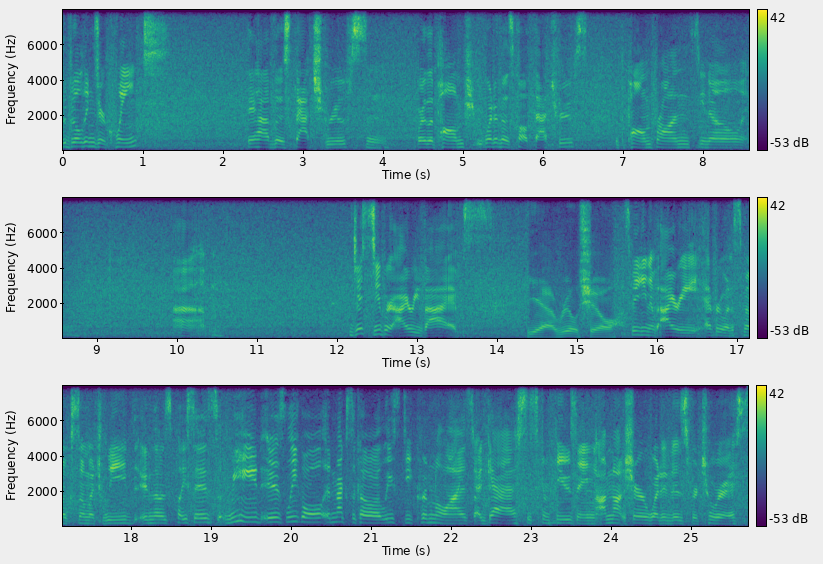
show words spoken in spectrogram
The buildings are quaint. They have those thatched roofs and or the palm. What are those called? Thatch roofs with the palm fronds, you know, and um, just super irie vibes. Yeah, real chill. Speaking of Irie, everyone smokes so much weed in those places. Weed is legal in Mexico, at least decriminalized, I guess. It's confusing. I'm not sure what it is for tourists.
